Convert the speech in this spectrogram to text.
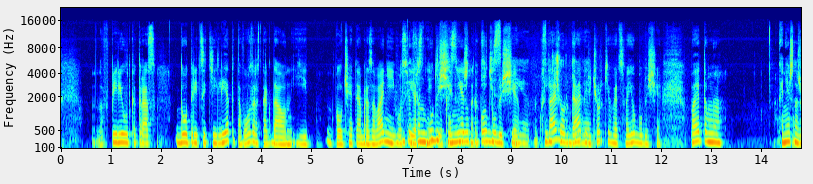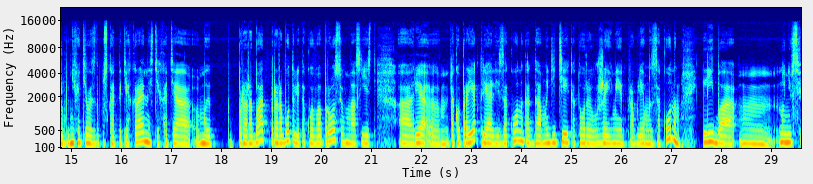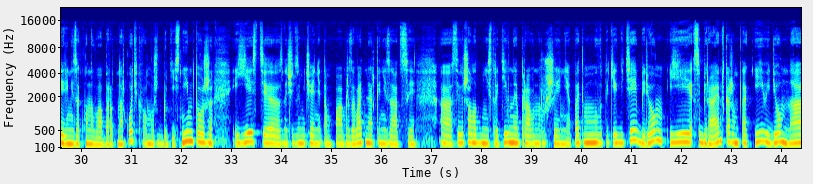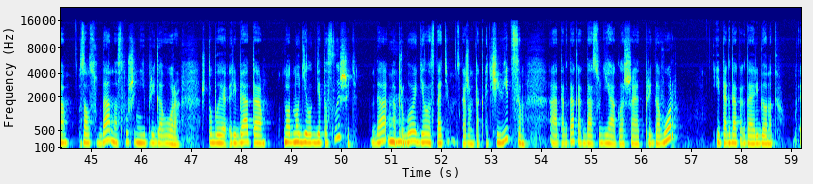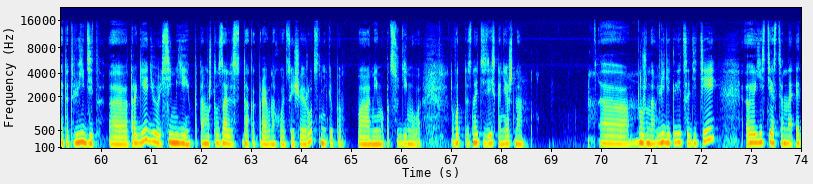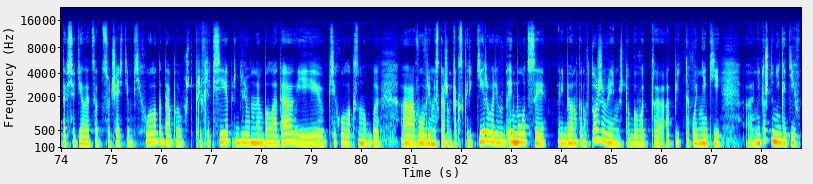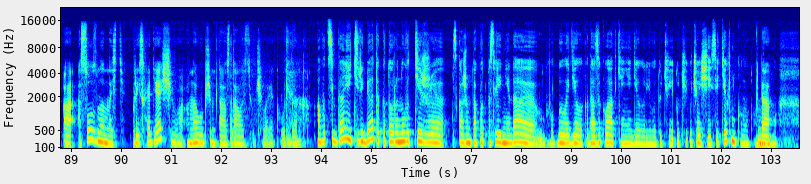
в период как раз до 30 лет это возраст, когда он и получает и образование, его сверстники. Конечно, какое будущее? Ставит, да, перечеркивает свое будущее. Поэтому, конечно же, не хотелось допускать таких крайностей, хотя мы проработали такой вопрос, и у нас есть а, э, такой проект «Реалии закона», когда мы детей, которые уже имеют проблемы с законом, либо ну, не в сфере незаконного оборота наркотиков, а может быть и с ним тоже, есть э, значит, замечания там, по образовательной организации, а, совершал административное правонарушение. Поэтому мы вот таких детей берем и собираем, скажем так, и ведем на в зал суда на слушании приговора, чтобы ребята, ну, одно дело где-то слышать, да, угу. а другое дело стать, скажем так, очевидцем а тогда, когда судья оглашает приговор, и тогда, когда ребенок этот видит э, трагедию семьи, потому что в зале суда, как правило, находятся еще и родственники помимо подсудимого. Вот, знаете, здесь, конечно, нужно видеть лица детей, Э, естественно, это все делается с участием психолога, дабы чтобы рефлексия определенная была, да, и психолог смог бы э, вовремя, скажем так, скорректировать эмоции ребенка, но в то же время, чтобы вот э, отбить такой некий, не то что негатив, а осознанность происходящего, она, в общем-то, осталась у человека, у ребенка. А вот всегда ли эти ребята, которые, ну вот те же, скажем так, вот последние, да, было дело, когда закладки они делали, вот учи, учи, учащиеся техникумы, по-моему, да.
